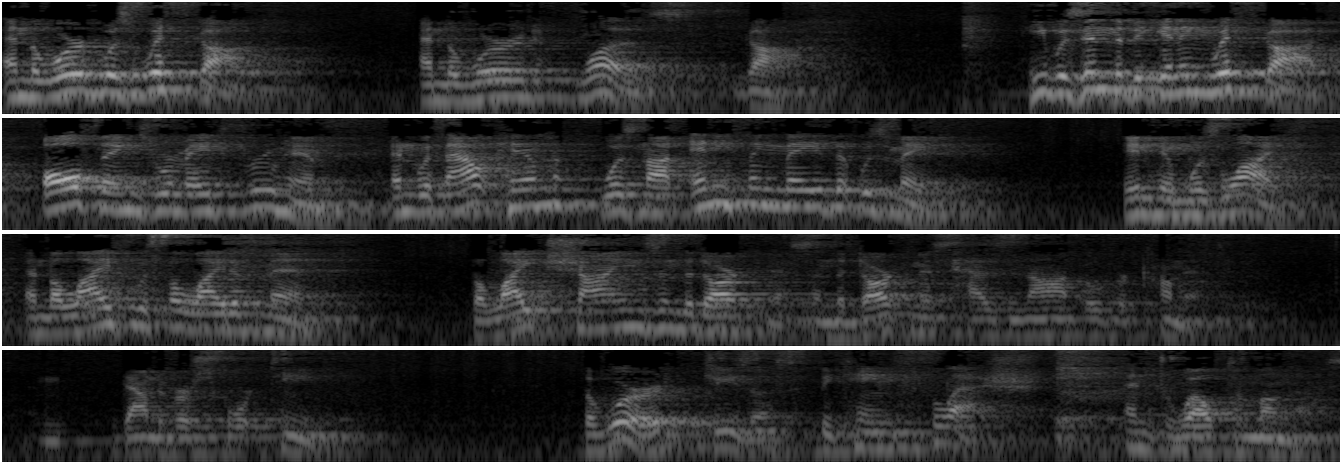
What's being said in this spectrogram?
And the Word was with God, and the Word was God. He was in the beginning with God. All things were made through him, and without him was not anything made that was made. In him was life, and the life was the light of men. The light shines in the darkness, and the darkness has not overcome it. Down to verse 14. The Word, Jesus, became flesh and dwelt among us.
